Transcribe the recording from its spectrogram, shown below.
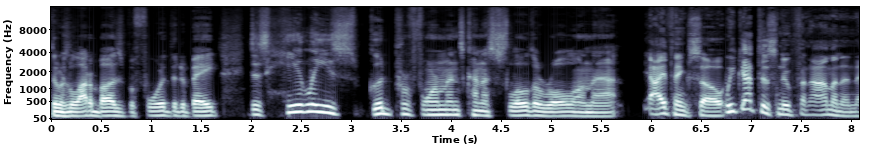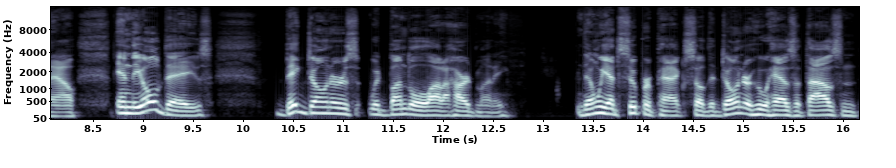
There was a lot of buzz before the debate. Does Haley's good performance kind of slow the roll on that? I think so. We've got this new phenomenon now. In the old days, big donors would bundle a lot of hard money. Then we had super PACs. So the donor who has a thousand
